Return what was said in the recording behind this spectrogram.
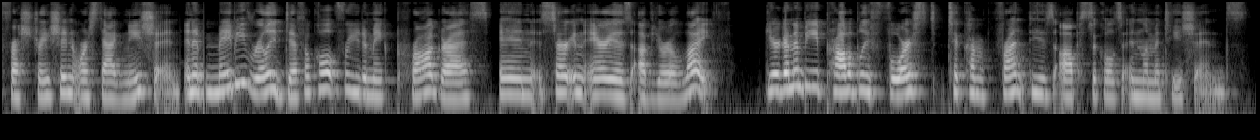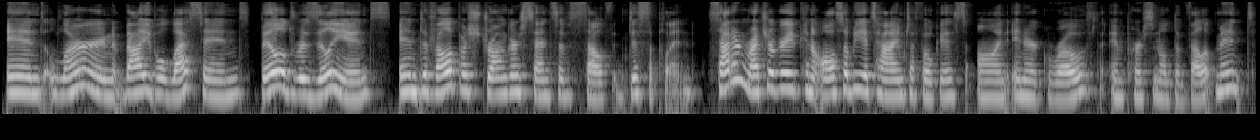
frustration or stagnation, and it may be really difficult for you to make progress in certain areas of your life you're going to be probably forced to confront these obstacles and limitations and learn valuable lessons, build resilience, and develop a stronger sense of self discipline. Saturn retrograde can also be a time to focus on inner growth and personal development.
